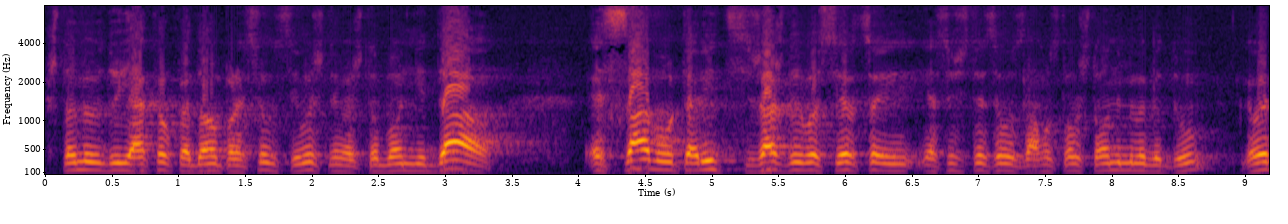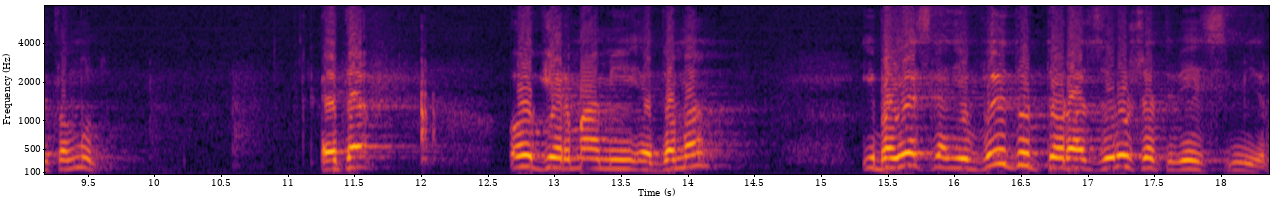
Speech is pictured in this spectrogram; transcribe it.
Что имел в виду Яков, когда он просил Всевышнего, чтобы он не дал Эсаву утолить жажду его сердца и осуществиться его замыслом, что он имел в виду, говорит Талмуд. Это о Германии и дома, ибо если они выйдут, то разрушат весь мир.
